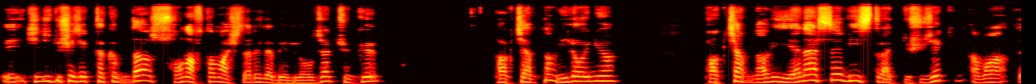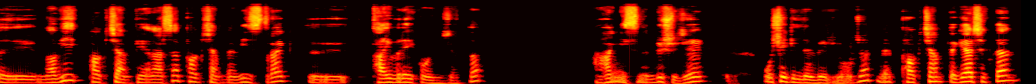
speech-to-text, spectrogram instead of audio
E, ikinci düşecek takım da son hafta maçlarıyla belli olacak. Çünkü PacChamp Navi ile oynuyor. PacChamp Navi'yi yenerse Winstrike düşecek. Ama e, Navi PacChamp'i yenerse PacChamp ve Winstrike e, tiebreak oynayacaklar. Hangisinin düşeceği o şekilde belli olacak. Ve PacChamp de gerçekten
